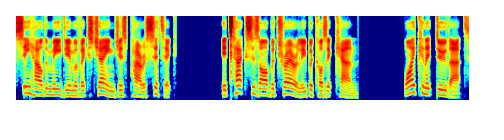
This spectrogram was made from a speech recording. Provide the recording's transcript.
See how the medium of exchange is parasitic. It taxes arbitrarily because it can. Why can it do that?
